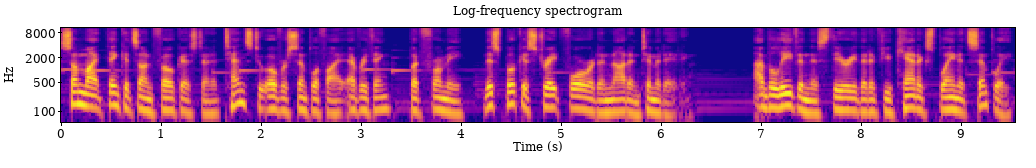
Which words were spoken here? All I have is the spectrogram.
Some might think it's unfocused and it tends to oversimplify everything, but for me, this book is straightforward and not intimidating. I believe in this theory that if you can't explain it simply,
